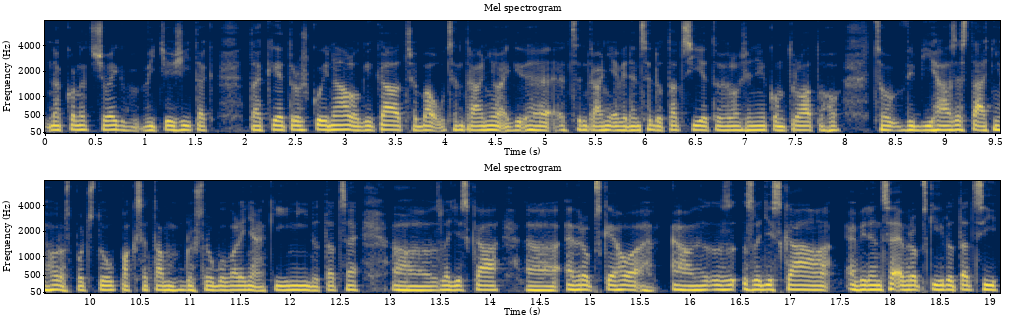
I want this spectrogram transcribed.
nakonec člověk vytěží, tak, tak je trošku jiná logika. Třeba u centrálního, eh, centrální evidence dotací je to vyloženě kontrola toho, co vybíhá ze státního rozpočtu, pak se tam došroubovaly nějaký jiný dotace eh, z hlediska eh, evropského, z hlediska evidence evropských dotací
